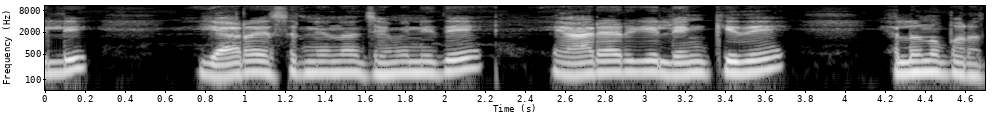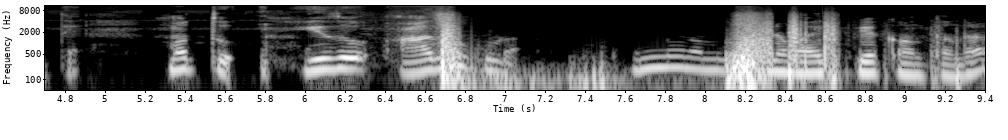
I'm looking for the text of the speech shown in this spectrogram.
ಇಲ್ಲಿ ಯಾರ ಹೆಸರಿನ ಜಮೀನಿದೆ, ಯಾರ್ಯಾರಿಗೆ ಲಿಂಕ್ ಇದೆ ಎಲ್ಲನೂ ಬರುತ್ತೆ. ಮತ್ತು ಇದು ಆದರೂ ಕೂಡ ಇನ್ನೂ ನಮಗೆ ಹೆಚ್ಚಿನ ಮಾಹಿತಿ ಬೇಕು ಅಂತಂದ್ರೆ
